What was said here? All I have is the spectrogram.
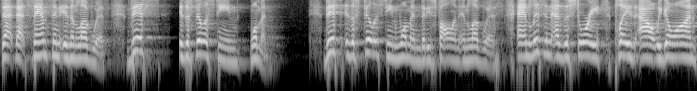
that, that Samson is in love with, this is a Philistine woman. This is a Philistine woman that he's fallen in love with. And listen as the story plays out. We go on,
